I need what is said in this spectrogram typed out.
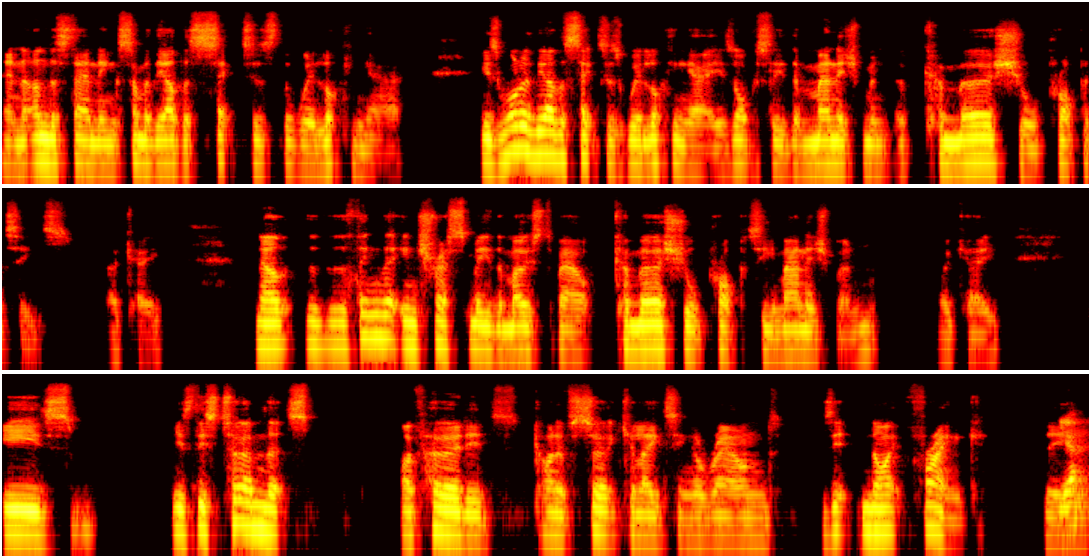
and understanding some of the other sectors that we're looking at is one of the other sectors we're looking at is obviously the management of commercial properties. Okay. Now, the, the thing that interests me the most about commercial property management, okay, is is this term that's I've heard it's kind of circulating around. Is it Knight Frank, the, yeah.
